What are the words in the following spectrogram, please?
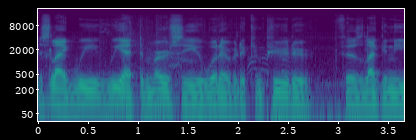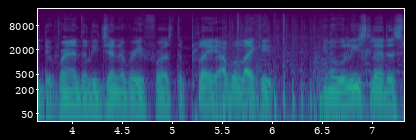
It's like we we at the mercy of whatever the computer feels like it need to randomly generate for us to play. I would like it you know at least let us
